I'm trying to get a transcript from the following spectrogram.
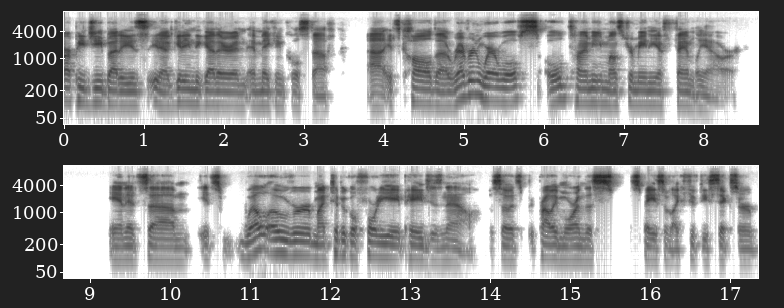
rpg buddies you know getting together and, and making cool stuff. Uh, it's called uh, reverend werewolf's old timey monster mania family hour and it's um, it's well over my typical 48 pages now. So it's probably more in this space of like 56 or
